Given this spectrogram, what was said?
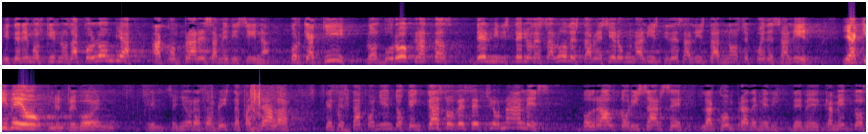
y tenemos que irnos a Colombia a comprar esa medicina, porque aquí los burócratas del Ministerio de Salud establecieron una lista y de esa lista no se puede salir. Y aquí veo, me entregó el, señor asambleísta Pachala, que se está poniendo que en casos excepcionales podrá autorizarse la compra de, de medicamentos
